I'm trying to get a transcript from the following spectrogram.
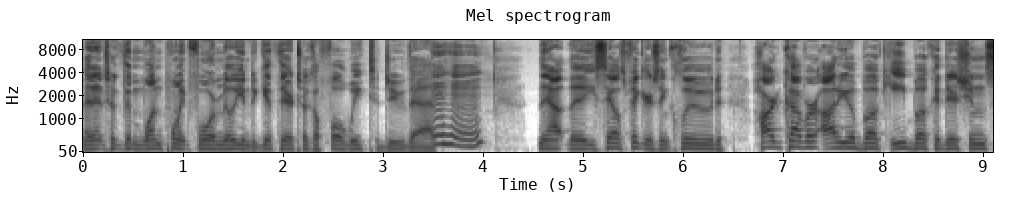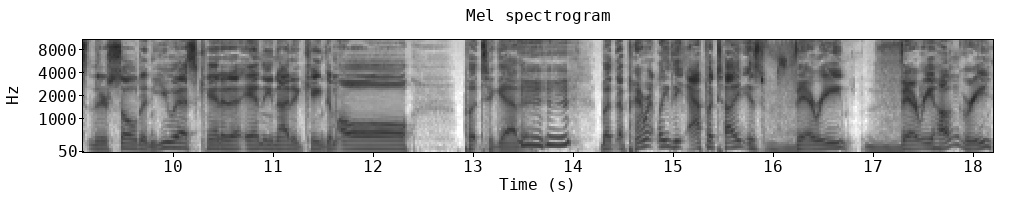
and it took them 1.4 million to get there. It took a full week to do that. Now the sales figures include hardcover, audiobook, ebook editions that are sold in U.S., Canada, and the United Kingdom, all put together. Mm-hmm. But apparently, the appetite is very, very hungry.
